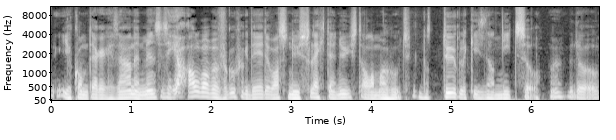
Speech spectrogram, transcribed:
Je komt ergens aan en mensen zeggen, ja, al wat we vroeger deden was nu slecht en nu is het allemaal goed. Natuurlijk is dat niet zo. Hè? Ik bedoel,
